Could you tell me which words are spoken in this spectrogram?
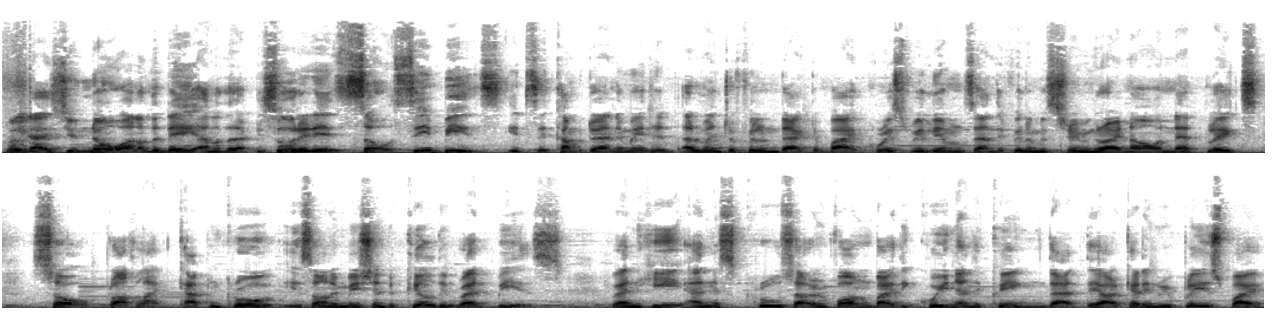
Well, guys, you know another day, another episode it is. So, Sea Beast, it's a computer animated adventure film directed by Chris Williams, and the film is streaming right now on Netflix. So, plotline Captain Crow is on a mission to kill the Red Beast. When he and his crews are informed by the Queen and the King that they are getting replaced by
